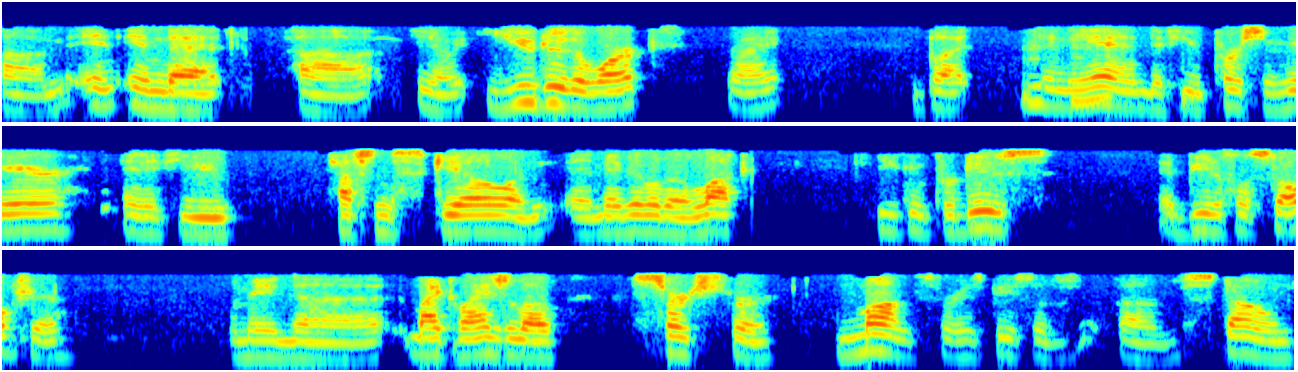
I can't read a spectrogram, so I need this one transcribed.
um, in, in that uh, you know you do the work, right? But mm-hmm. in the end, if you persevere and if you have some skill and, and maybe a little bit of luck, you can produce a beautiful sculpture. I mean, uh, Michelangelo searched for months for his piece of, of stone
